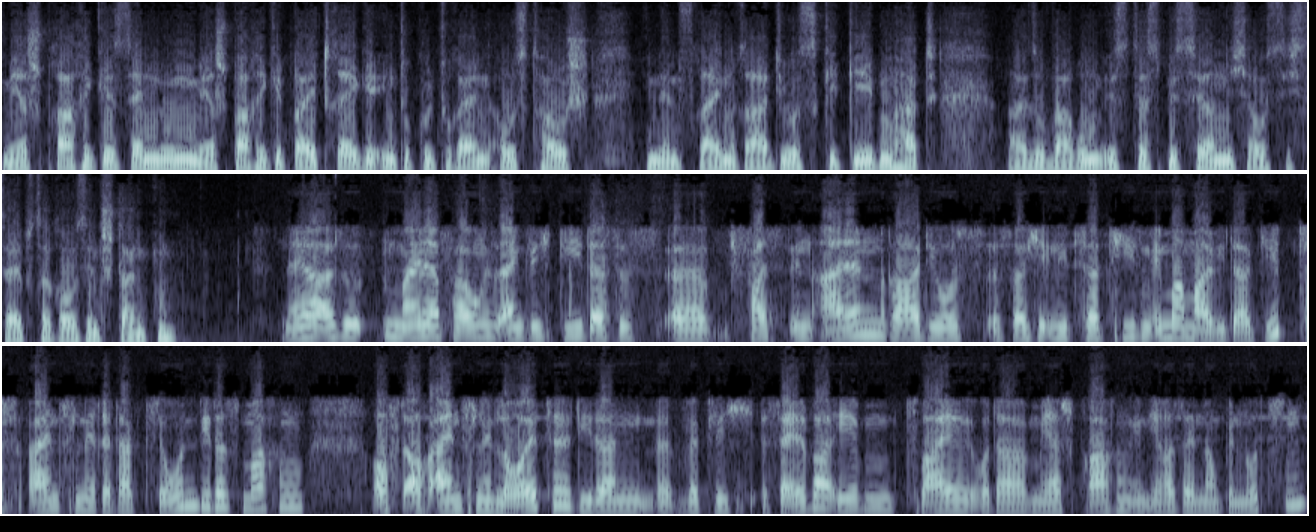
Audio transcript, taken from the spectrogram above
mehrsprachige Sendungen, mehrsprachige Beiträge, interkulturellen Austausch in den freien Radios gegeben hat? Also warum ist das bisher nicht aus sich selbst heraus entstanden? Naja, also meine Erfahrung ist eigentlich die, dass es äh, fast in allen Radios äh, solche Initiativen immer mal wieder gibt. Einzelne Redaktionen, die das machen, oft auch einzelne Leute, die dann äh, wirklich selber eben zwei oder mehr Sprachen in ihrer Sendung benutzen.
